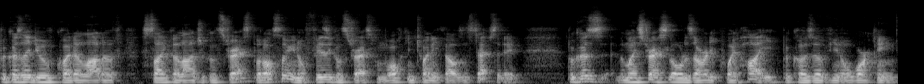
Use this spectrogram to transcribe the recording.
because I do have quite a lot of psychological stress, but also, you know, physical stress from walking 20,000 steps a day. Because my stress load is already quite high because of, you know, working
